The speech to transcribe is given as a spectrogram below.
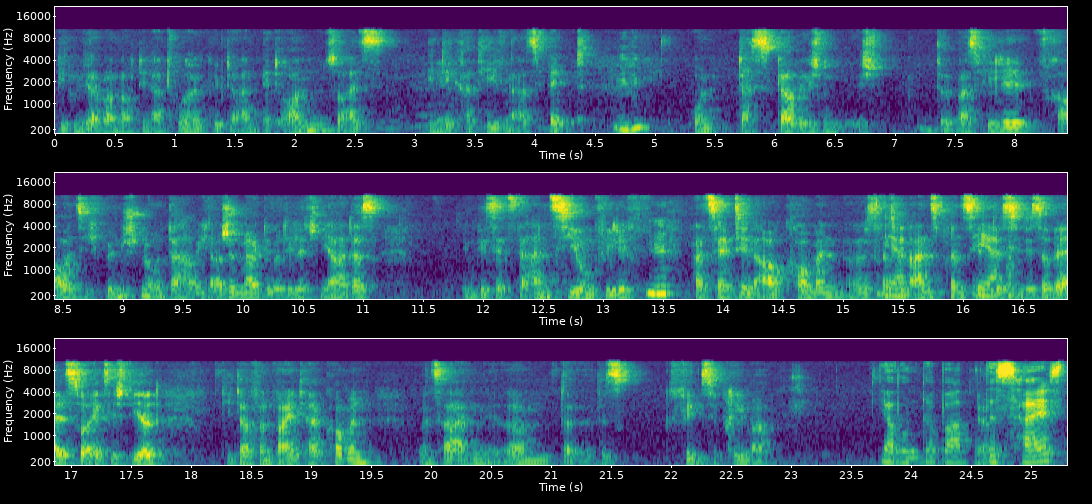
bieten wir aber noch die Naturheilkunde an Add-on, so als integrativen Aspekt. Mhm. Und das, glaube ich, ist, was viele Frauen sich wünschen. Und da habe ich auch schon gemerkt über die letzten Jahre, dass im Gesetz der Anziehung viele mhm. Patientinnen auch kommen, das Resonanzprinzip, ja. das in dieser Welt so existiert, die davon weit herkommen und sagen, ähm, das finden sie prima. Ja, wunderbar. Ja. Das heißt,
